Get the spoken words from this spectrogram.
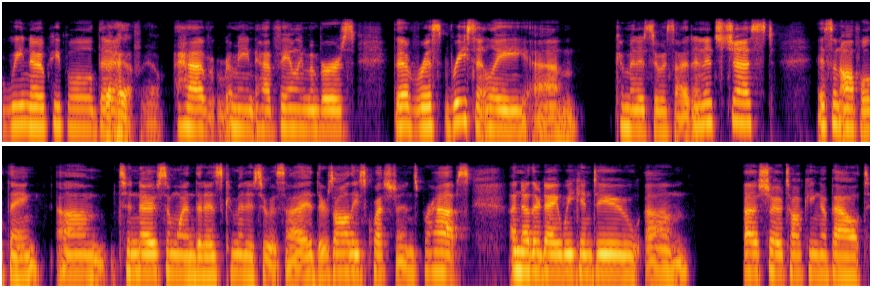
we know people That that have, yeah. have I mean have family members that have ris- recently um, committed suicide, and it's just it's an awful thing um, to know someone that has committed suicide. There's all these questions. Perhaps another day we can do um, a show talking about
